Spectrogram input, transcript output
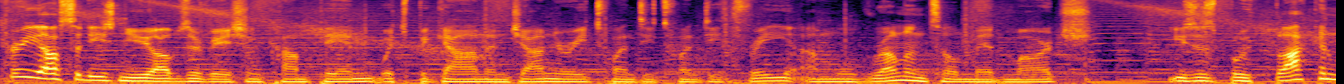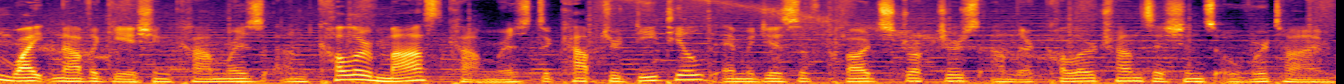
Curiosity's new observation campaign, which began in January 2023 and will run until mid-March, uses both black and white navigation cameras and colour mast cameras to capture detailed images of cloud structures and their colour transitions over time.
